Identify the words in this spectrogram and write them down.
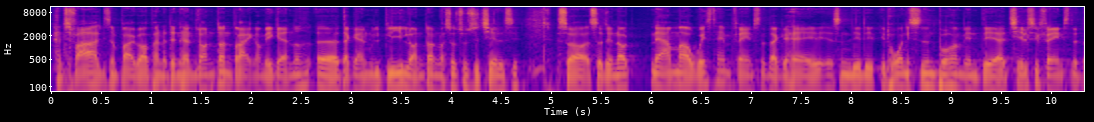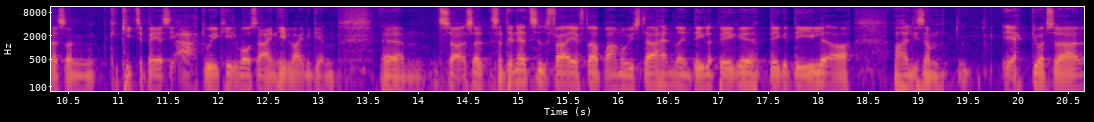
hans far har ligesom bakket op. Han er den her London-dreng, om ikke andet, øh, der gerne vil blive i London, og så tog til Chelsea. Så, så det er nok nærmere West Ham-fansene, der kan have sådan lidt et, et horn i siden på ham, end det er Chelsea-fansene, der sådan kan kigge tilbage og sige, ah, du er ikke helt vores egen hele vejen igennem. Øhm, så, så, så den her tid før og efter Abramovic, der har han været en del af begge, begge dele, og, og har ligesom ja, gjort sig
